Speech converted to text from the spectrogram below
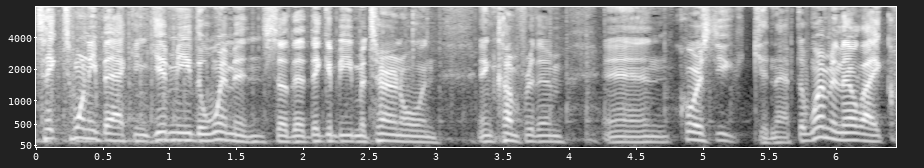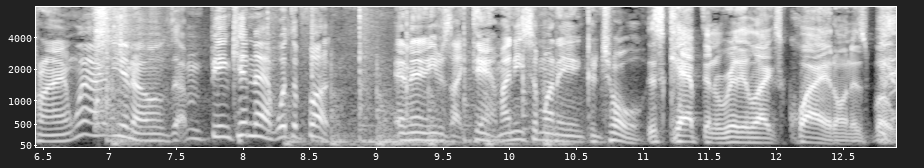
take 20 back and give me the women so that they can be maternal and, and comfort them. And of course, you kidnap the women. They're like crying, well, you know, I'm being kidnapped. What the fuck? And then he was like, damn, I need somebody in control. This captain really likes quiet on his boat.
